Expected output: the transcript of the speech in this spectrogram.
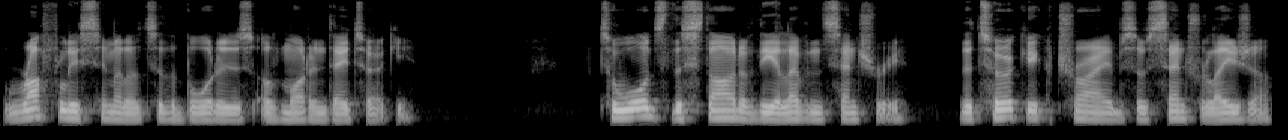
roughly similar to the borders of modern day Turkey. Towards the start of the 11th century, the Turkic tribes of Central Asia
